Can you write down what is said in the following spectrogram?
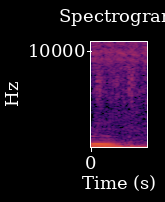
Mm.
